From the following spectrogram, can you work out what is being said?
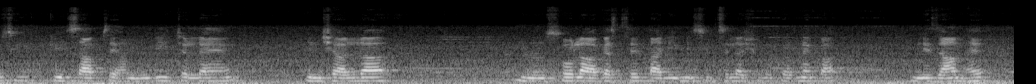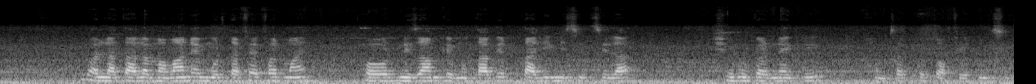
उसी के हिसाब से हम भी चल रहे हैं। इन सोलह अगस्त से तालीमी सिलसिला शुरू करने का निज़ाम है। अल्लाह ताला मवान मुर्तफ़ फरमाएँ और निज़ाम के मुताबिक तालीमी सिलसिला शुरू करने की हम सबको तोफ़ी नसीब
